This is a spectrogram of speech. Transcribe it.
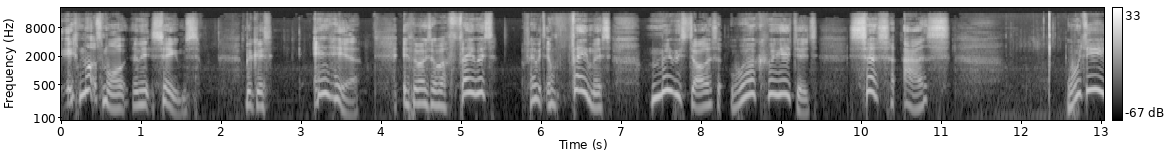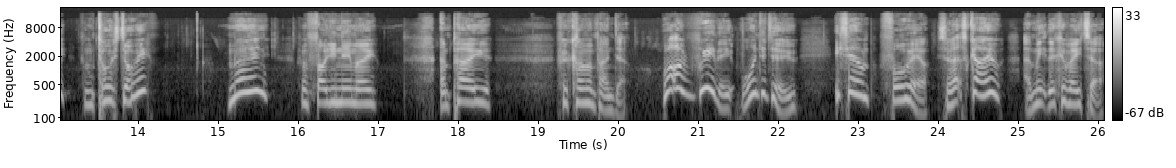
it's much more than it seems. Because in here is the most of a famous, famous and famous movie stars were created such as Woody from Toy Story, Marlin from Finding Nemo, and Perry from Kung Panda. What I really want to do is them for real. So let's go and meet the curator.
